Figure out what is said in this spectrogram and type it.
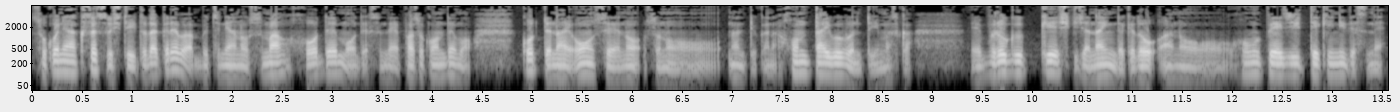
そこにアクセスしていただければ別にあのスマホでもですね、パソコンでも凝ってない音声のその、なんていうかな、本体部分と言いますか、えブログ形式じゃないんだけど、あの、ホームページ的にですね、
